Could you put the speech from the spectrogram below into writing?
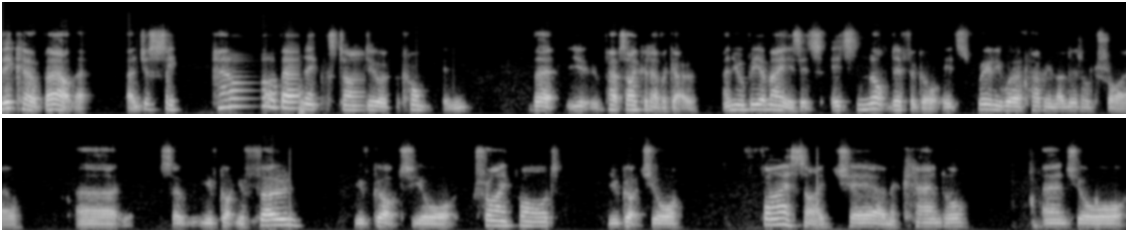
vicar about that and just say, how about next time do a compline that you, perhaps I could have a go, and you'll be amazed. It's it's not difficult. It's really worth having a little trial. Uh, so you've got your phone, you've got your tripod, you've got your fireside chair and a candle and your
